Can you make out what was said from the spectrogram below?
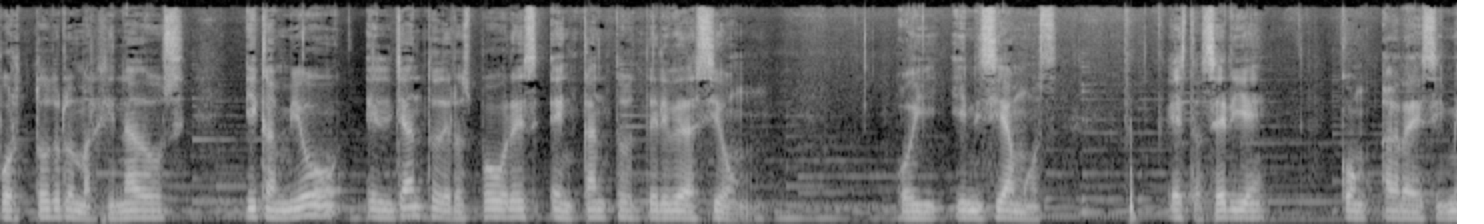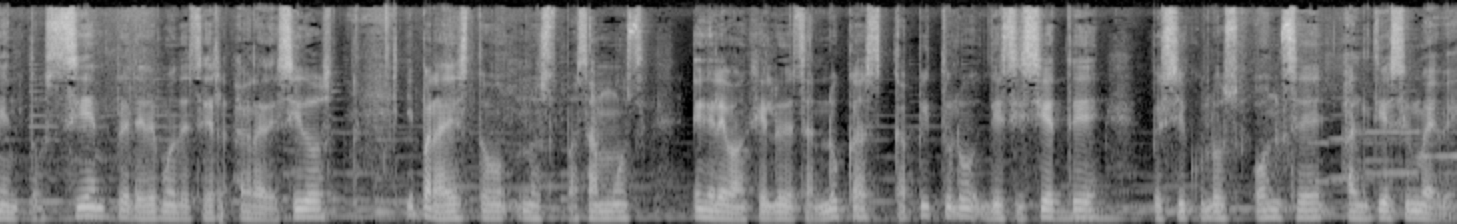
por todos los marginados y cambió el llanto de los pobres en cantos de liberación. Hoy iniciamos esta serie con agradecimiento. Siempre debemos de ser agradecidos y para esto nos pasamos en el Evangelio de San Lucas capítulo 17 versículos 11 al 19.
